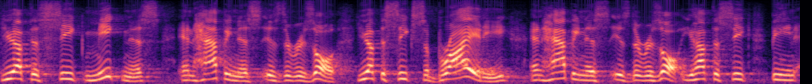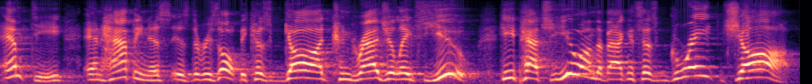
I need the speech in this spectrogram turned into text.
You have to seek meekness, and happiness is the result. You have to seek sobriety, and happiness is the result. You have to seek being empty, and happiness is the result because God congratulates you. He pats you on the back and says, Great job!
